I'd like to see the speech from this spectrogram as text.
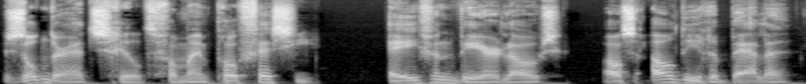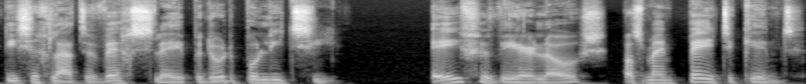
zonder het schild van mijn professie, even weerloos als al die rebellen die zich laten wegslepen door de politie. Even weerloos als mijn petekind,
